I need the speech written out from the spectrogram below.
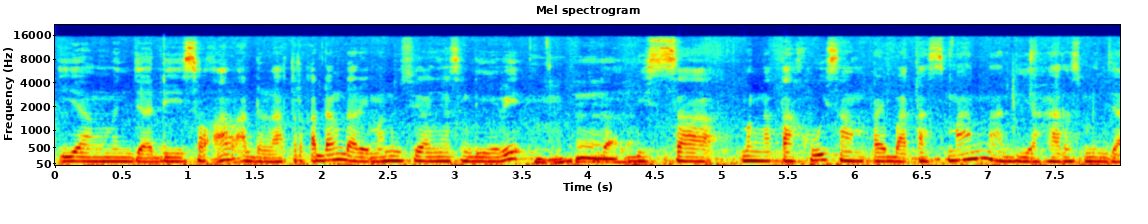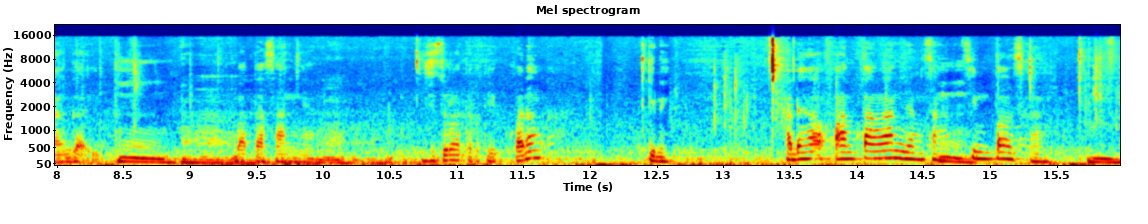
yang menjadi soal adalah terkadang dari manusianya sendiri Hmm. nggak bisa mengetahui sampai batas mana dia harus menjaga itu Hmm. Nah, batasannya. nah, Di situlah tertipu. Kadang gini, ada hal pantangan yang sangat simpel sekali. hmm.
